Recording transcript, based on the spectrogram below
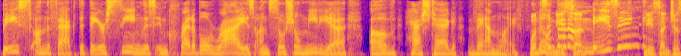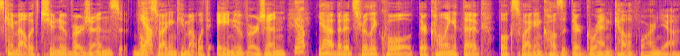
based on the fact that they are seeing this incredible rise on social media of hashtag van life. Well, no, Isn't that Nissan- amazing? Nissan just came out with two new versions. Volkswagen came out with a new version. Yep. Yeah, but it's really cool. They're calling it the Volkswagen calls it their Grand California.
